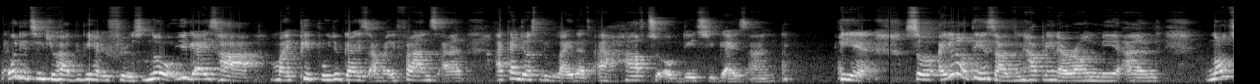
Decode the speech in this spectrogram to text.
what do you think you have baby Hairyfros? No, you guys are my people, you guys are my fans, and I can't just live like that. I have to update you guys and yeah. So a lot of things have been happening around me and not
